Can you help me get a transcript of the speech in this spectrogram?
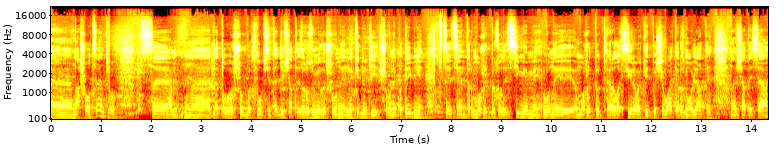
е, нашого центру це е, для того, щоб хлопці та дівчата зрозуміли, що вони не кинуті, що вони потрібні. В цей центр можуть приходити з сім'ями, вони можуть тут релаксувати, відпочивати, розмовляти, навчатися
